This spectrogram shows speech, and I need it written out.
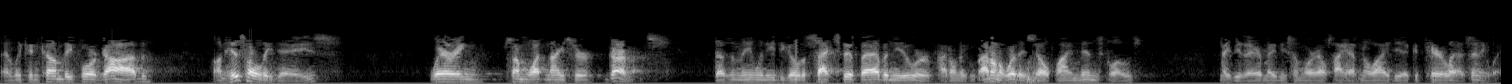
and we can come before God on his holy days wearing somewhat nicer garments. Doesn't mean we need to go to Saks Fifth Avenue or I don't even, I don't know where they sell fine men's clothes. Maybe there, maybe somewhere else. I have no idea. Could care less anyway.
